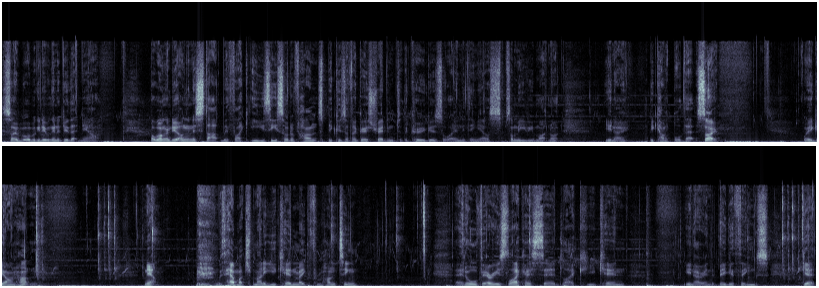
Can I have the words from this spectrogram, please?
so what we're gonna do, we're gonna do that now. But what I'm gonna do, I'm gonna start with like easy sort of hunts because if I go straight into the cougars or anything else, some of you might not, you know, be comfortable with that. So we're going hunting. Now, with how much money you can make from hunting, it all varies. Like I said like you can you know in the bigger things get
